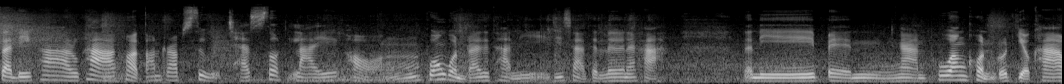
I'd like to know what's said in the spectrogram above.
สวัสดีค่ะ ลูกค้าขอต้อนรับสู่แชทสดไลฟ์ของพ่วงบนราชธานีที่ชาเทเลอร์นะคะตอนนี้เป็นงานพ่วงขนรถเกี่ยวข้าว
